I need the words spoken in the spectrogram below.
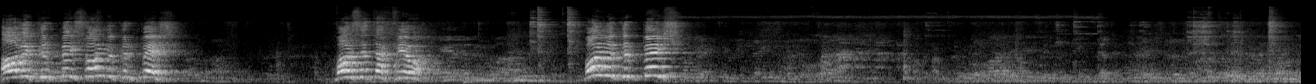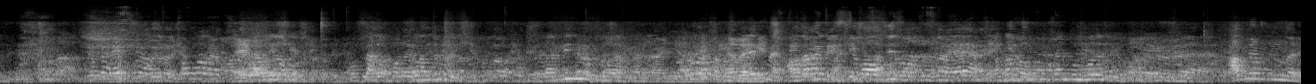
Abi 45 var mı 45? Varsa takviye var. Var mı 45? Ben bilmiyorum hocam. Hemen geç. Adam en üstü alacağız 30 liraya yani. Adam çünkü sen tombala diyor. Almıyorum bunları.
